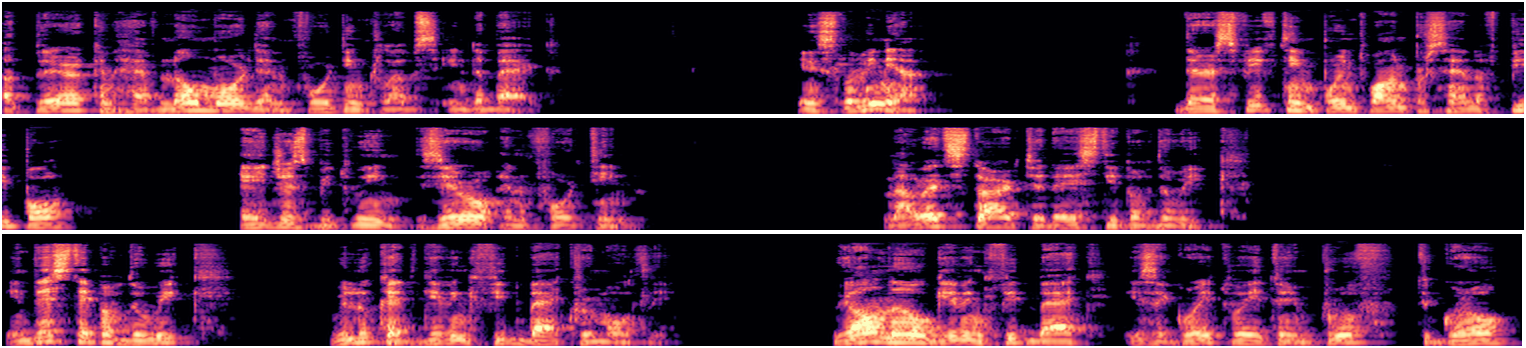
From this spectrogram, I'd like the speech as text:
a player can have no more than 14 clubs in the bag. In Slovenia, there's 15.1% of people ages between 0 and 14. Now let's start today's tip of the week. In this tip of the week, we look at giving feedback remotely. We all know giving feedback is a great way to improve, to grow,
